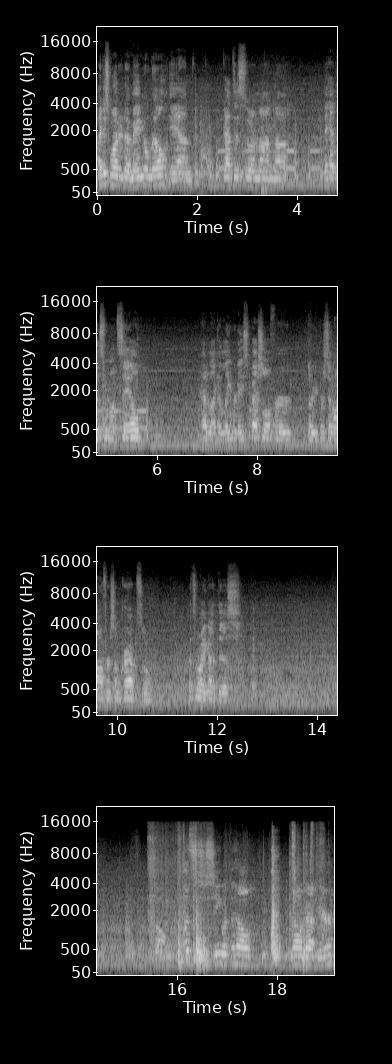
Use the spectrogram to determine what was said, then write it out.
I just wanted a manual mill and got this one on, uh, they had this one on sale. Had like a Labor Day special for 30% off or some crap, so that's why I got this. So let's see what the hell we all got here.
